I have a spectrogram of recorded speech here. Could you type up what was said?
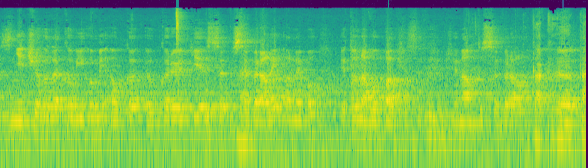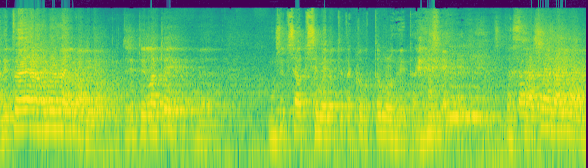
z něčeho takového my eukaryoti se, sebrali, anebo je to naopak, že, se, že nám to sebrala? Tak eh, tady to je rovně zajímavé, protože tyhle ty, můžu třeba tři minuty takhle o tom mluvit, to je strašně zajímavé.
